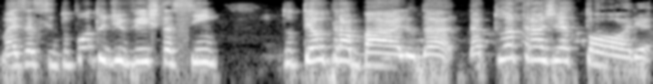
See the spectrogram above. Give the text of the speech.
Mas, assim, do ponto de vista, assim, do teu trabalho, da, da tua trajetória,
